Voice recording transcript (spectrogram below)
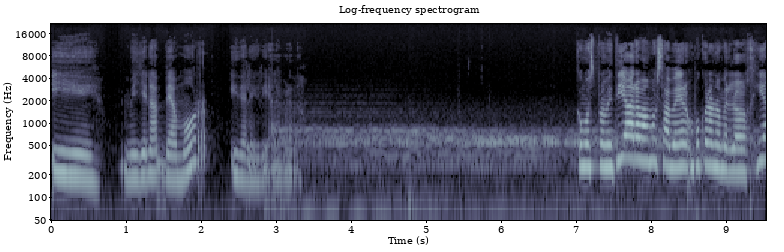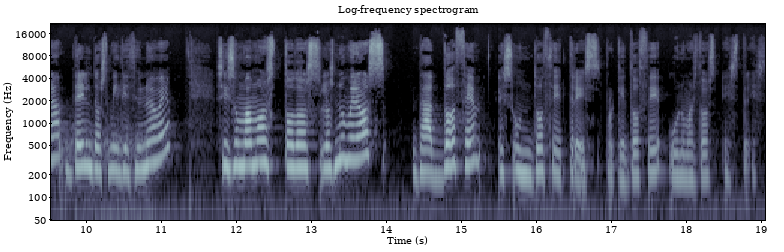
Y me llena de amor y de alegría, la verdad. Como os prometí, ahora vamos a ver un poco la numerología del 2019. Si sumamos todos los números, da 12, es un 12-3, porque 12, 1 más 2 es 3.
